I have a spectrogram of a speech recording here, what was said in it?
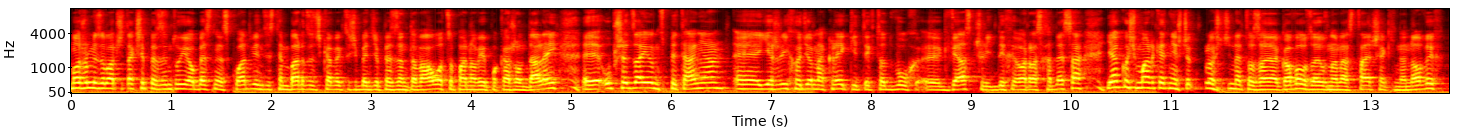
Możemy zobaczyć, tak się prezentuje obecny skład, więc jestem bardzo ciekawy, jak to się będzie prezentowało, co panowie pokażą dalej. E, uprzedzając pytania, e, jeżeli chodzi o naklejki tych to dwóch e, gwiazd, czyli Dychy oraz Hadesa, jakoś market nie w szczególności na to zareagował, zarówno na starszych, jak i na nowych.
